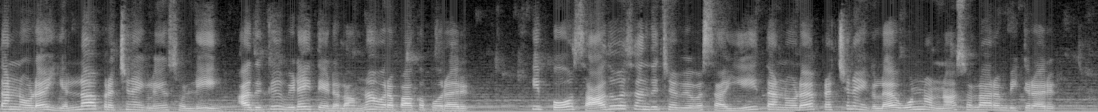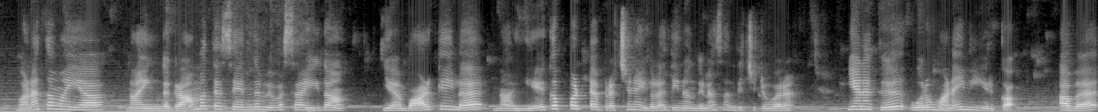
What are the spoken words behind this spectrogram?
தன்னோட எல்லா பிரச்சனைகளையும் சொல்லி அதுக்கு விடை தேடலாம்னு அவரை பார்க்க போகிறாரு இப்போ சாதுவை சந்திச்ச விவசாயி தன்னோட பிரச்சனைகளை ஒன்னொன்னா சொல்ல ஆரம்பிக்கிறாரு. வணக்கம் ஐயா நான் இந்த கிராமத்தை சேர்ந்த விவசாயி தான். என் வாழ்க்கையில் நான் ஏகப்பட்ட பிரச்சனைகளை தினம் தினம் சந்திச்சுட்டு வரேன். எனக்கு ஒரு மனைவி இருக்கா. அவ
